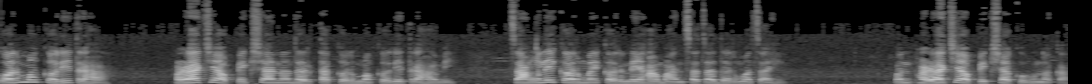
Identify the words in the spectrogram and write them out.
कर्म करीत राहा. फळाची अपेक्षा न धरता कर्म करीत राहावे. चांगले कर्म करणे हा माणसाचा धर्मच आहे. पण फळाची अपेक्षा करू नका.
